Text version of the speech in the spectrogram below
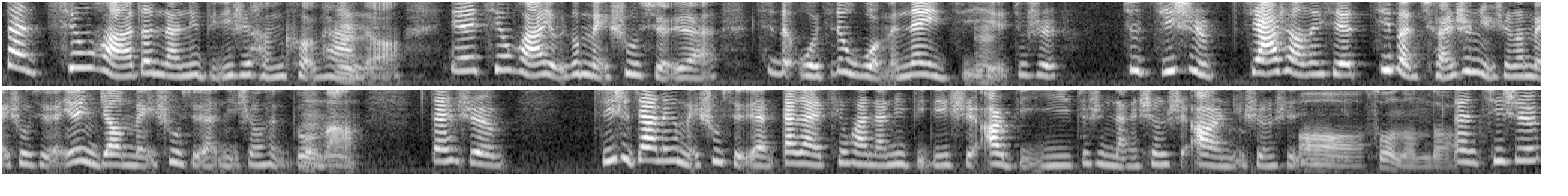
但清华的男女比例是很可怕的，因为清华有一个美术学院，记得我记得我们那一集就是，就即使加上那些基本全是女生的美术学院，因为你知道美术学院女生很多嘛。但是，即使加上那个美术学院，大概清华男女比例是二比一，就是男生是二，女生是一。哦，能的。但其实，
